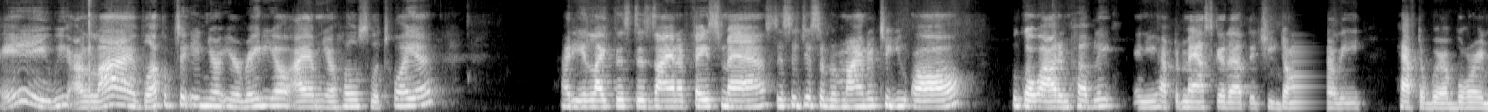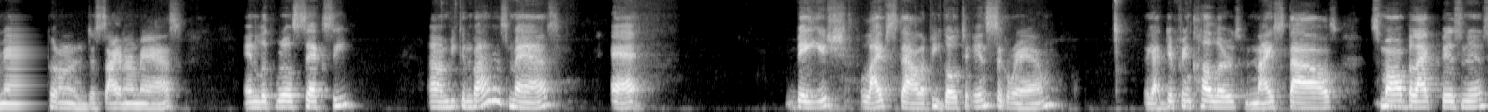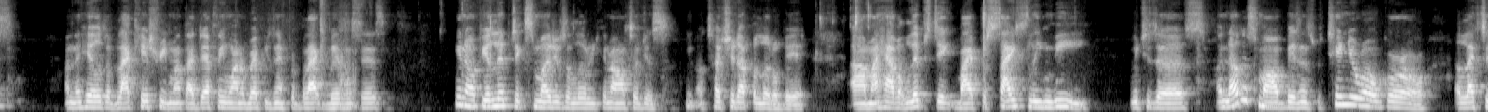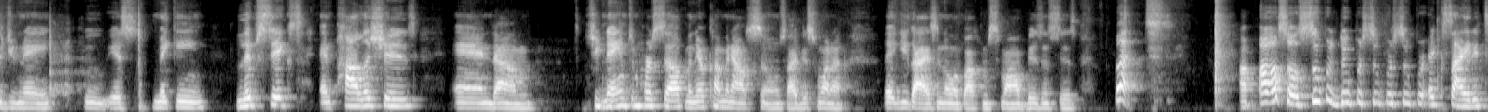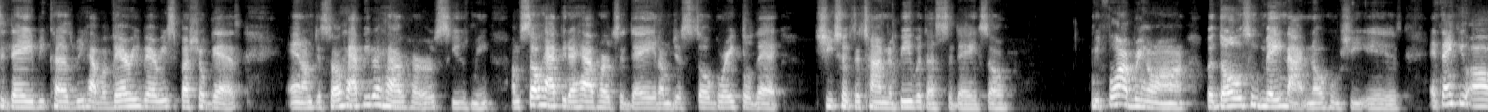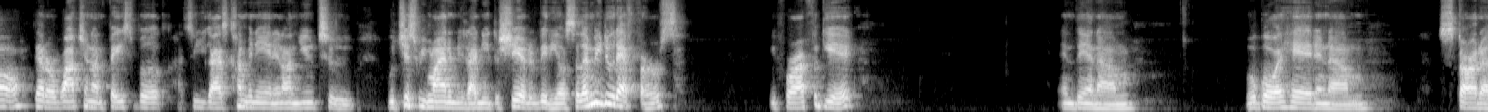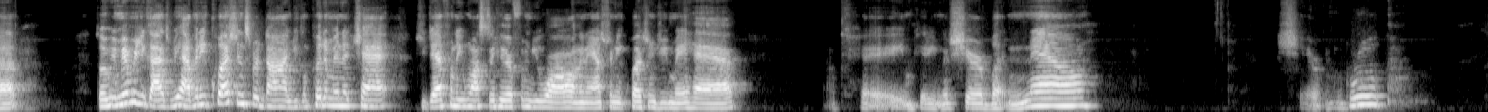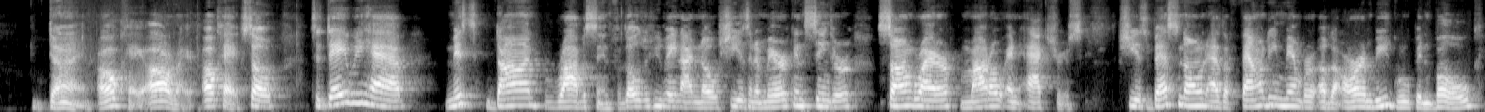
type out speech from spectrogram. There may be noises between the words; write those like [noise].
Hey, we are live. Welcome to In Your Ear Radio. I am your host, Latoya. How do you like this designer face mask? This is just a reminder to you all who go out in public and you have to mask it up that you don't really have to wear a boring mask, put on a designer mask and look real sexy. Um, you can buy this mask at Beige Lifestyle. If you go to Instagram, they got different colors, nice styles small black business on the heels of Black History Month. I definitely want to represent for black businesses. You know, if your lipstick smudges a little, you can also just, you know, touch it up a little bit. Um, I have a lipstick by Precisely Me, which is a another small business with 10-year-old girl, Alexa Junae, who is making lipsticks and polishes. And um, she named them herself and they're coming out soon. So I just want to let you guys know about some small businesses. But I'm also super duper, super, super excited today because we have a very, very special guest. And I'm just so happy to have her. Excuse me. I'm so happy to have her today. And I'm just so grateful that she took the time to be with us today. So before I bring her on, for those who may not know who she is, and thank you all that are watching on Facebook. I see you guys coming in and on YouTube, which just reminded me that I need to share the video. So let me do that first before I forget. And then um, we'll go ahead and um, start up. So remember, you guys, if you have any questions for Dawn, you can put them in the chat. She definitely wants to hear from you all and answer any questions you may have. Okay, I'm hitting the share button now. Share group. Done. Okay, all right. Okay, so today we have Miss Dawn Robinson. For those of you who may not know, she is an American singer, songwriter, model, and actress. She is best known as a founding member of the R&B group En Vogue,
